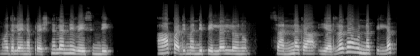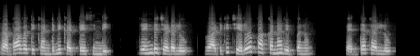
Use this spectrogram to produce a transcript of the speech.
మొదలైన ప్రశ్నలన్నీ వేసింది. ఆ పది మంది పిల్లల్లోనూ సన్నగా ఎర్రగా ఉన్న పిల్ల ప్రభావతి కంటిని కట్టేసింది. రెండు జడలు వాటికి చెరువు పక్కన రిబ్బను. పెద్ద కళ్ళు.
